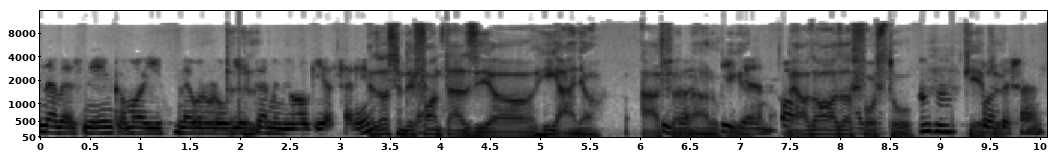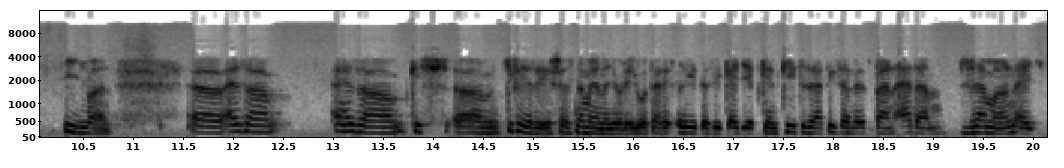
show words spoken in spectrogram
neveznénk a mai neurológiai terminológia szerint. Ez azt jelenti, hogy fantázia hiánya áll fenn náluk. Igen. igen. Mert az, az az fosztó uh-huh. képző. Pontosan, így van. Ez a, ez a kis kifejezés, ez nem olyan nagyon régóta létezik egyébként. 2015-ben Adam Zeman, egy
